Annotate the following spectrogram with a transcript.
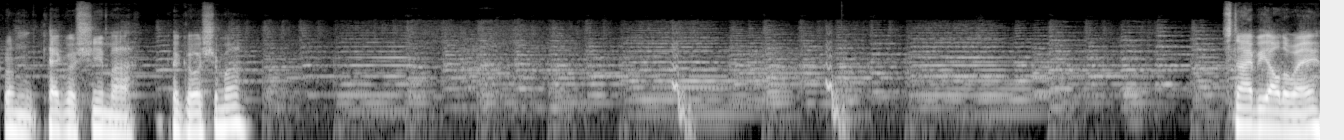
From Kagoshima. Kagoshima? Snivy all the way.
